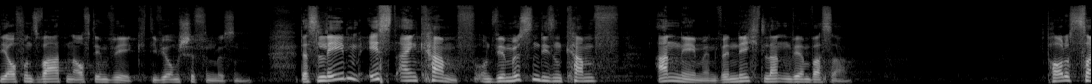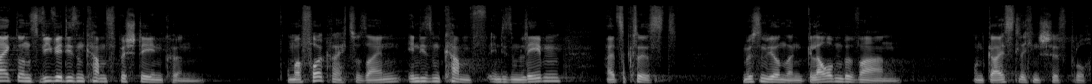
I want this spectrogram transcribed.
die auf uns warten auf dem Weg, die wir umschiffen müssen. Das Leben ist ein Kampf und wir müssen diesen Kampf annehmen. Wenn nicht, landen wir im Wasser. Paulus zeigt uns, wie wir diesen Kampf bestehen können. Um erfolgreich zu sein in diesem Kampf, in diesem Leben als Christ, müssen wir unseren Glauben bewahren und geistlichen Schiffbruch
